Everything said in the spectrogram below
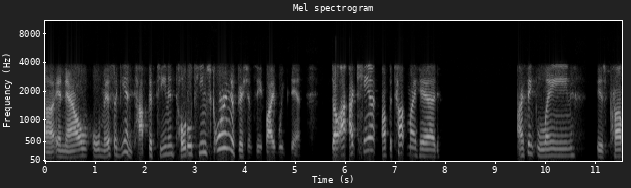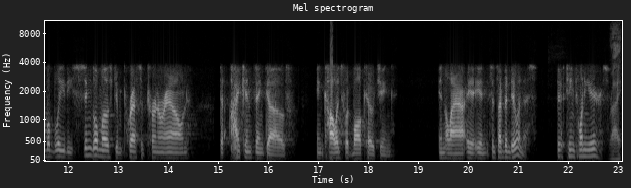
Uh, and now Ole Miss again, top 15 in total team scoring efficiency five weeks in. So I, I can't, off the top of my head, I think Lane is probably the single most impressive turnaround that I can think of in college football coaching in the last in since I've been doing this 15 20 years. Right.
